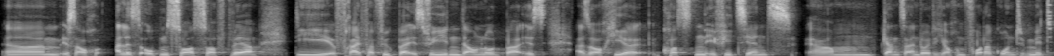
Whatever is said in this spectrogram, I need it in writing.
Ähm, ist auch alles Open Source Software, die frei verfügbar ist, für jeden downloadbar ist. Also auch hier Kosteneffizienz ähm, ganz eindeutig auch im Vordergrund mit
